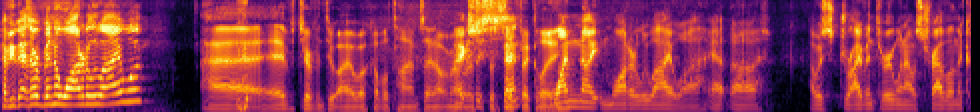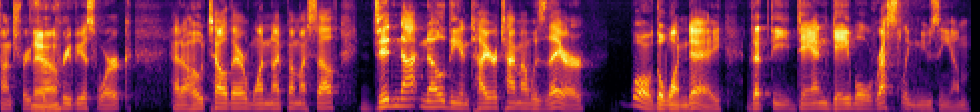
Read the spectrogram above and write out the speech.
Have you guys ever been to Waterloo, Iowa? Uh, I've driven through Iowa a couple times. I don't remember I actually specifically. spent one night in Waterloo, Iowa. At uh, I was driving through when I was traveling the country for Yeah. previous work. Had a hotel there one night by myself. Did not know the entire time I was there. Well, the one day that the Dan Gable Wrestling Museum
